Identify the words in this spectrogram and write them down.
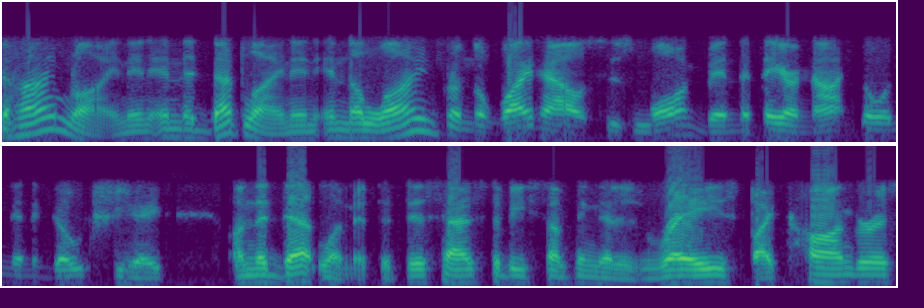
timeline and, and the deadline. And, and the line from the White House has long been that they are not going to negotiate on the debt limit, that this has to be something that is raised by Congress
